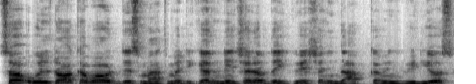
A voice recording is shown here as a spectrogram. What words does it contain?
so we'll talk about this mathematical nature of the equation in the upcoming videos.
